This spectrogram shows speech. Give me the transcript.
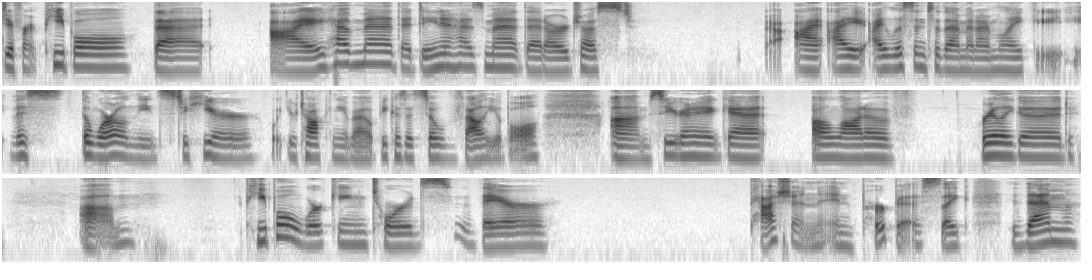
different people that I have met, that Dana has met, that are just I, I, I listen to them and I'm like, this, the world needs to hear what you're talking about because it's so valuable. Um, so you're to get a lot of really good um, people working towards their passion and purpose. Like them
